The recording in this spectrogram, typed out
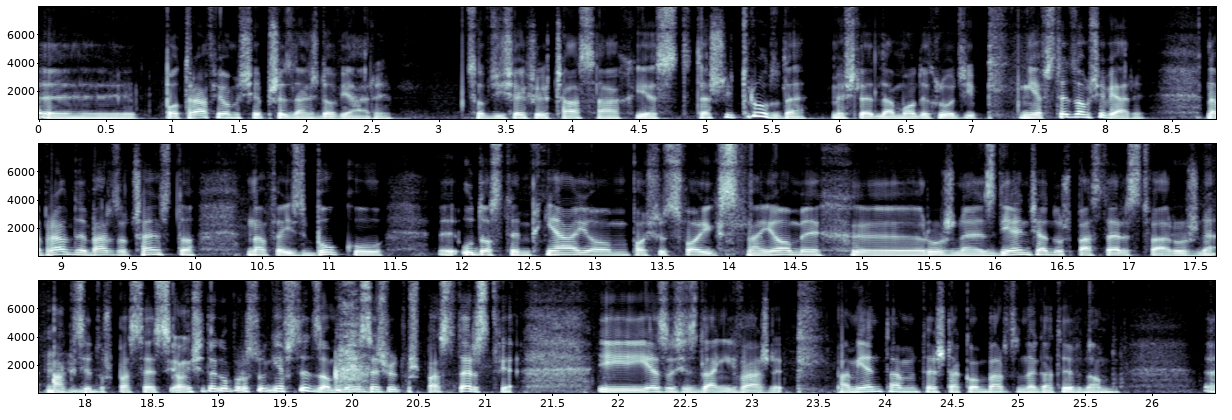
y, potrafią się przyznać do wiary, co w dzisiejszych czasach jest też i trudne, myślę, dla młodych ludzi. Nie wstydzą się wiary. Naprawdę bardzo często na Facebooku y, udostępniają pośród swoich znajomych y, różne zdjęcia duszpasterstwa, różne akcje duszpasterskie. Oni się tego po prostu nie wstydzą. My jesteśmy w duszpasterstwie i Jezus jest dla nich ważny. Pamiętam też taką bardzo negatywną e,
